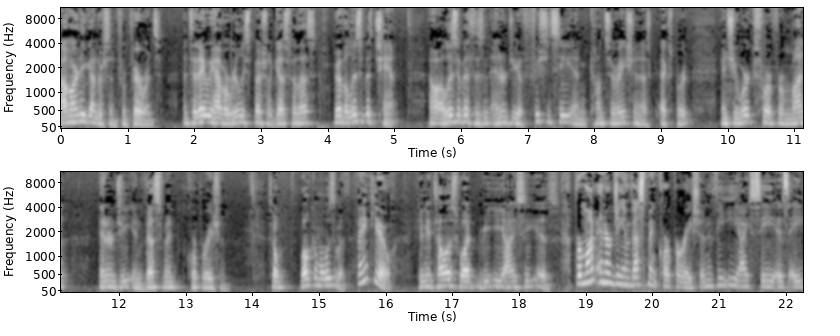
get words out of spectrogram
I'm Arnie Gundersen from Fairewinds, and today we have a really special guest with us. We have Elizabeth Chant. Now, Elizabeth is an energy efficiency and conservation expert, and she works for Vermont Energy Investment Corporation. So, welcome, Elizabeth. Thank you. Can you tell us what VEIC is? Vermont Energy Investment Corporation, VEIC, is a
